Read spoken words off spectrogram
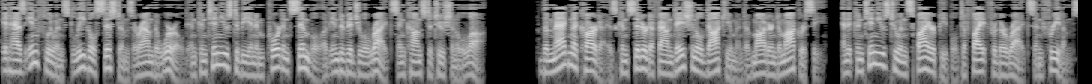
It has influenced legal systems around the world and continues to be an important symbol of individual rights and constitutional law. The Magna Carta is considered a foundational document of modern democracy, and it continues to inspire people to fight for their rights and freedoms.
